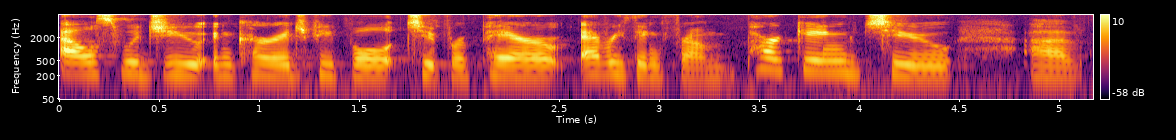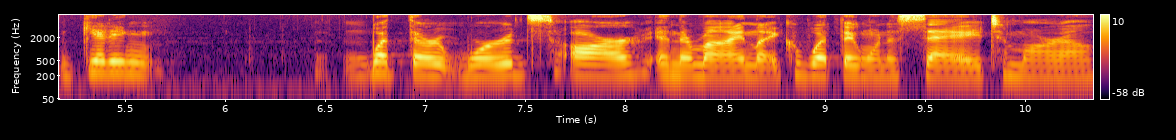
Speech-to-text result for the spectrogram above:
else would you encourage people to prepare everything from parking to uh, getting what their words are in their mind, like what they want to say tomorrow?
